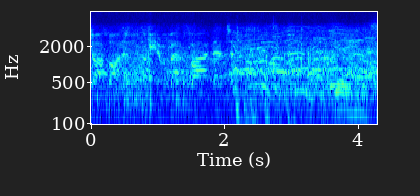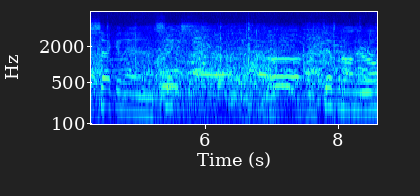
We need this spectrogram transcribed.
stop on him. Gained him about five, that's it. Getting second and six. Uh, Tiffin on their own.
